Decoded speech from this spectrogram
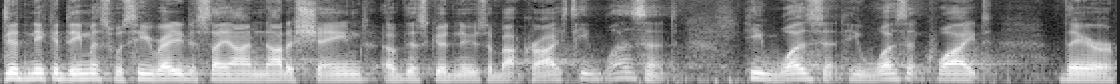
did Nicodemus, was he ready to say, I'm not ashamed of this good news about Christ? He wasn't. He wasn't. He wasn't quite there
